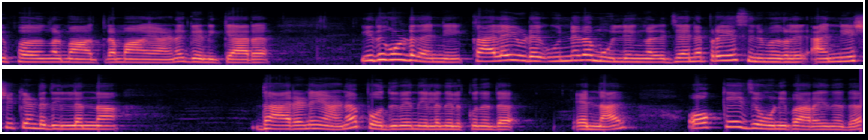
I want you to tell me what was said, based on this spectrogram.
വിഭവങ്ങൾ മാത്രമായാണ് ഗണിക്കാറ്. ഇതുകൊണ്ട് തന്നെ കലയുടെ ഉന്നത മൂല്യങ്ങൾ ജനപ്രിയ സിനിമകളിൽ അന്വേഷിക്കേണ്ടതില്ലെന്ന ധാരണയാണ് പൊതുവെ നിലനിൽക്കുന്നത്. എന്നാൽ ഒ കെ ജോണി പറയുന്നത്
